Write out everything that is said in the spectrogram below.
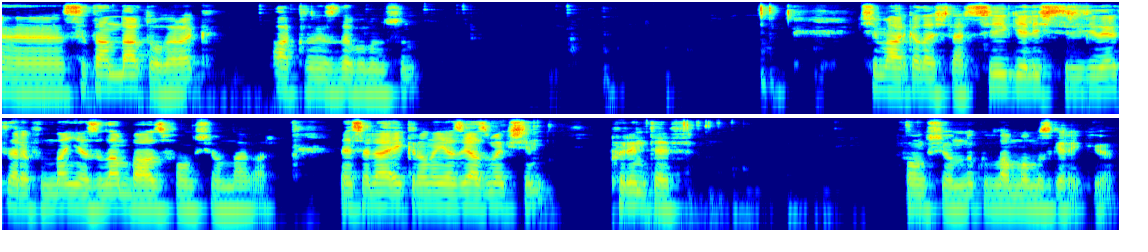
e, standart olarak aklınızda bulunsun. Şimdi arkadaşlar C geliştiricileri tarafından yazılan bazı fonksiyonlar var. Mesela ekrana yazı yazmak için printf fonksiyonunu kullanmamız gerekiyor.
